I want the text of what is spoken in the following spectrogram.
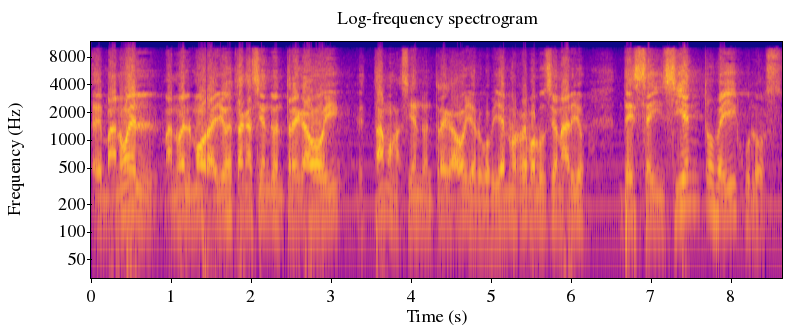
eh, Manuel, Manuel Mora, ellos están haciendo entrega hoy, estamos haciendo entrega hoy al gobierno revolucionario de 600 vehículos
